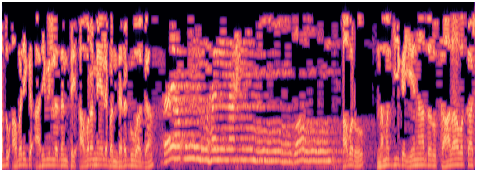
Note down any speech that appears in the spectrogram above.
ಅದು ಅವರಿಗೆ ಅರಿವಿಲ್ಲದಂತೆ ಅವರ ಮೇಲೆ ಬಂದೆರಗುವಾಗ ಅವರು ನಮಗೀಗ ಏನಾದರೂ ಕಾಲಾವಕಾಶ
